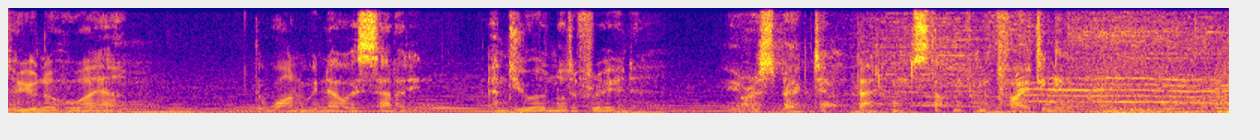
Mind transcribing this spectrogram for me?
Do you know who I am? The one we know as Saladin. And you are not afraid? You respect him. That won't stop me from fighting him.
